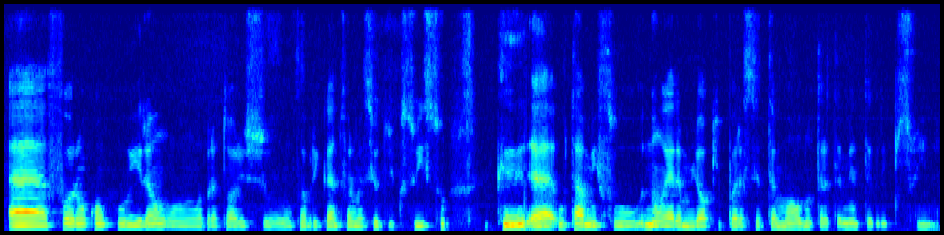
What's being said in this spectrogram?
uh, foram, concluíram, um laboratório, um fabricante farmacêutico suíço, que uh, o Tamiflu não era melhor que o paracetamol no tratamento da gripe suína.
